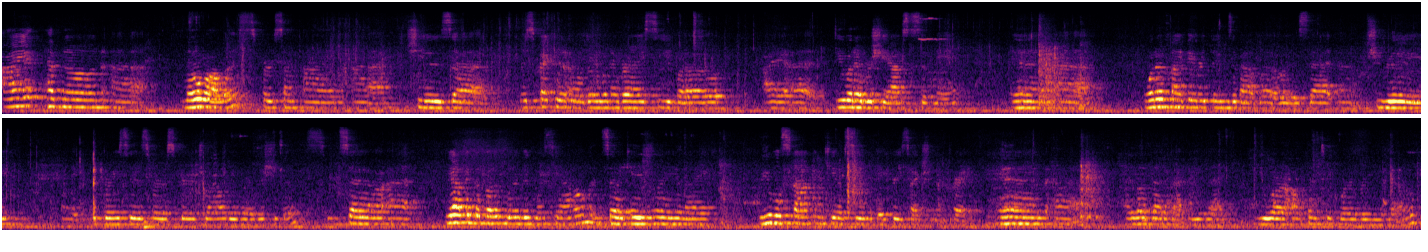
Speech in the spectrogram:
I have known uh, Lo Wallace for some time. Uh, she is a respected elder. Whenever I see Lo, I uh, do whatever she asks of me. And uh, one of my favorite things about Lo is that um, she really like, embraces her spirituality wherever she goes. And so uh, we happen to both live in West Seattle, and so occasionally, like, we will stop in KFC in the bakery section and pray. And uh, I love that about you, that you are authentic wherever you go.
